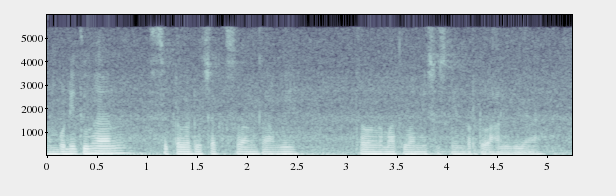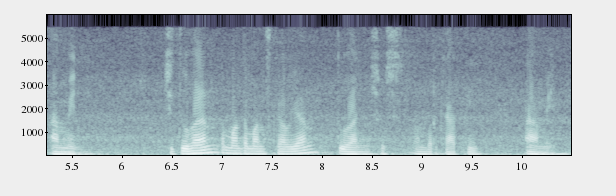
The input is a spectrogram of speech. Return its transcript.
Ampuni Tuhan segala dosa kesalahan kami, dalam nama Tuhan Yesus kami berdoa haleluya. Amin. Puji Tuhan teman-teman sekalian, Tuhan Yesus memberkati. Amin.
